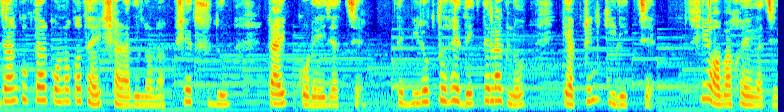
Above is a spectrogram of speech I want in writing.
জাংকুক তার কোনো কথাই সাড়া দিল না। সে শুধু টাইপ করেই যাচ্ছে। তে বিরক্ত হয়ে দেখতে লাগল, ক্যাপ্টেন কি লিখছে। সে অবাক হয়ে গেছে।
